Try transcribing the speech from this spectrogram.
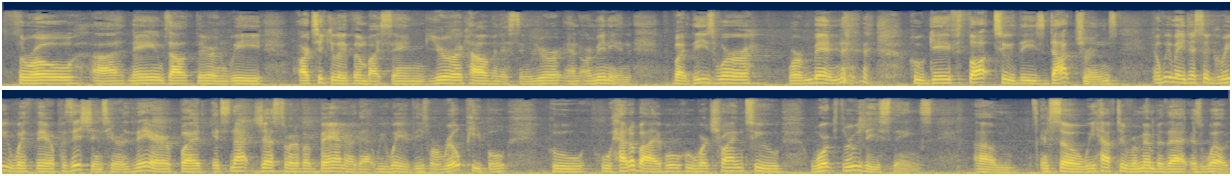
throw uh, names out there and we articulate them by saying you're a Calvinist and you're an Arminian. But these were, were men who gave thought to these doctrines, and we may disagree with their positions here or there, but it's not just sort of a banner that we wave. These were real people who, who had a Bible, who were trying to work through these things. Um, and so we have to remember that as well.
